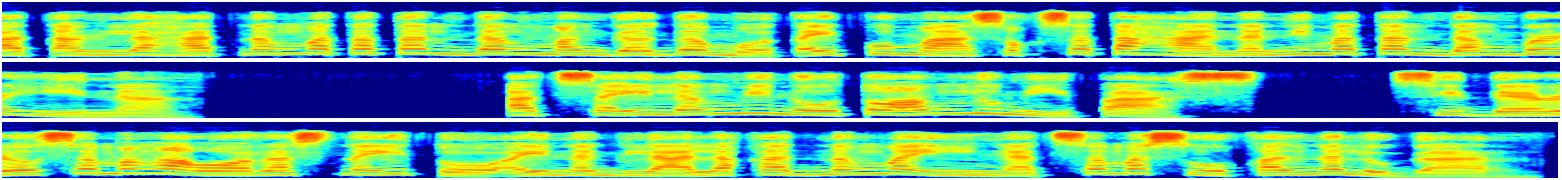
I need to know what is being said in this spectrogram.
At ang lahat ng matatandang manggagamot ay pumasok sa tahanan ni matandang Berhina. At sa ilang minuto ang lumipas. Si Daryl sa mga oras na ito ay naglalakad ng maingat sa masukal na lugar.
